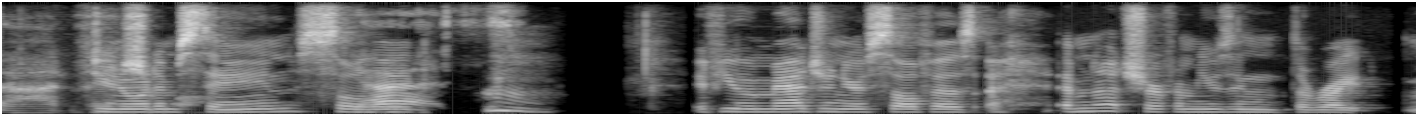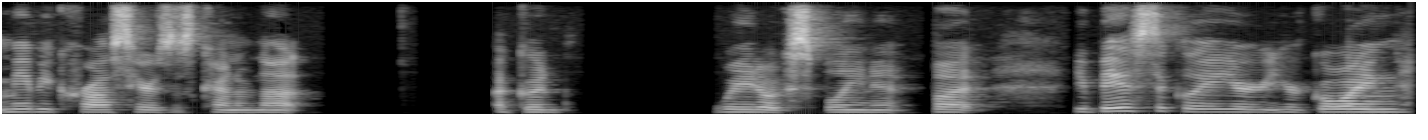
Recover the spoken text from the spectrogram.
that. Visual. Do you know what I'm saying? So yes. like if you imagine yourself as I'm not sure if I'm using the right maybe crosshairs is kind of not a good way to explain it, but you basically you're you're going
